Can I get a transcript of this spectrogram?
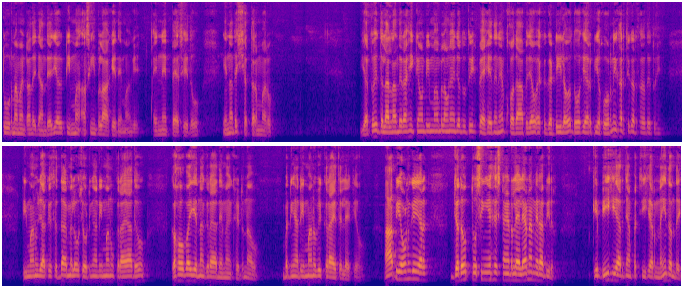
ਟੂਰਨਾਮੈਂਟਾਂ ਦੇ ਜਾਂਦੇ ਆ ਜੀ, ਆਹ ਟੀਮਾਂ ਅਸੀਂ ਬੁਲਾ ਕੇ ਦੇਵਾਂਗੇ। ਇੰਨੇ ਪੈਸੇ ਦਿਓ ਇਹਨਾਂ ਦੇ ਛੱਤਰ ਮਾਰੋ। ਯਾਰ ਤੁਸੀਂ ਦਲਾਲਾਂ ਦੇ ਰਾਹੀਂ ਕਿਉਂ ਟੀਮਾਂ ਬੁਲਾਉਣੇ ਆ? ਜਦੋਂ ਤੁਸੀਂ ਪੈਸੇ ਦੇਣੇ ਆ, ਖੁਦ ਆਪ ਜਾਓ, ਇੱਕ ਗੱਡੀ ਲਓ 2000 ਰੁਪਏ ਹੋਰ ਨਹੀਂ ਖਰਚ ਕਰ ਸਕਦੇ ਤੁਸੀਂ। ਟੀਮਾਂ ਨੂੰ ਜਾ ਕੇ ਸਿੱਧਾ ਮਿਲੋ, ਛੋਟੀਆਂ ਟੀਮਾਂ ਨੂੰ ਕਿਰਾਇਆ ਦਿਓ। ਕਹੋ ਬਾਈ, ਇੰਨਾ ਕਿਰਾਇਆ ਦੇ ਮੈਂ ਖੇਡਣ ਆਓ। ਵੱਡੀਆਂ ਟੀਮਾਂ ਨੂੰ ਵੀ ਕਿਰਾਏ ਤੇ ਲੈ ਕੇ ਆਓ। ਆਪ ਹੀ ਆਉਣਗੇ ਯਾਰ। ਜਦੋਂ ਤੁਸੀਂ ਇਹ ਸਟੈਂਡ ਲੈ ਲਿਆ ਨਾ ਮੇਰਾ ਵੀਰ, ਕਿ 20000 ਜਾਂ 25000 ਨਹੀਂ ਦਿੰਦੇ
